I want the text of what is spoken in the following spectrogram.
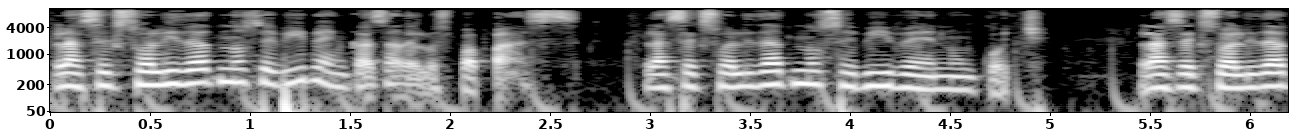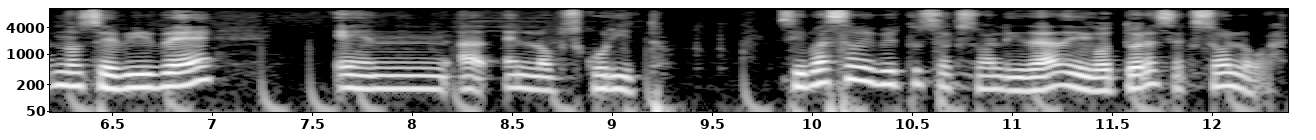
La sexualidad no se vive en casa de los papás. La sexualidad no se vive en un coche. La sexualidad no se vive en, en lo obscurito. Si vas a vivir tu sexualidad, digo, tú eres sexóloga,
